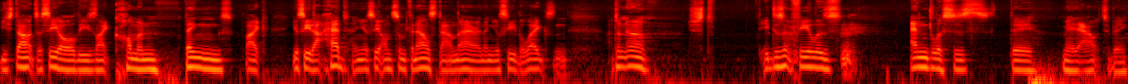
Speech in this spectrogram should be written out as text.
you start to see all these like common things, like you'll see that head, and you'll see it on something else down there, and then you'll see the legs, and I don't know, just it doesn't feel as endless as they made it out to be.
